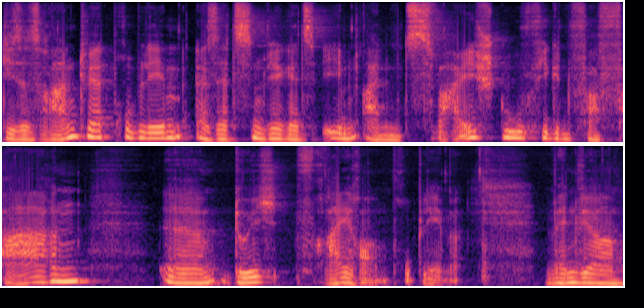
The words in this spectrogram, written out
dieses Randwertproblem ersetzen wir jetzt in einem zweistufigen Verfahren äh, durch Freiraumprobleme. Wenn wir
